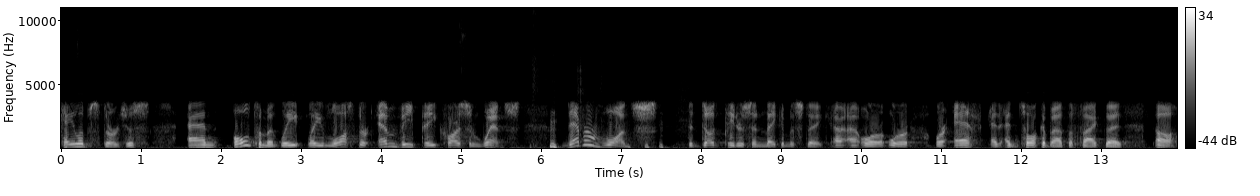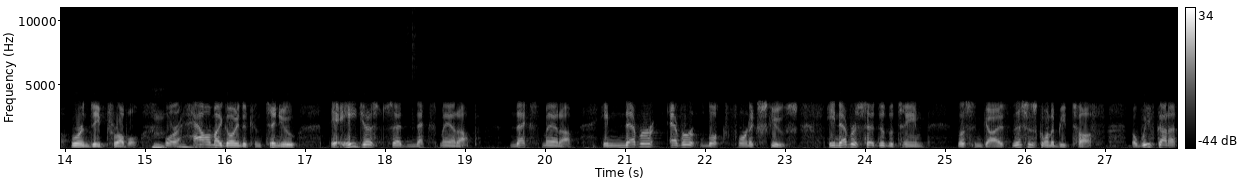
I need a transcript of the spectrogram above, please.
Caleb Sturgis, and ultimately they lost their MVP Carson Wentz. Never once did Doug Pederson make a mistake uh, uh, or or or ask and, and talk about the fact that oh we're in deep trouble hmm. or how am I going to continue. He just said next man up, next man up. He never ever looked for an excuse. He never said to the team, "Listen, guys, this is going to be tough, but we've got to."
